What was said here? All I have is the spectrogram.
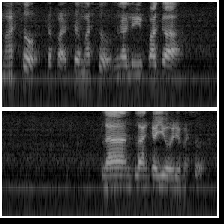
masuk terpaksa masuk melalui pagar. Pelan-pelan kayu dia masuk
